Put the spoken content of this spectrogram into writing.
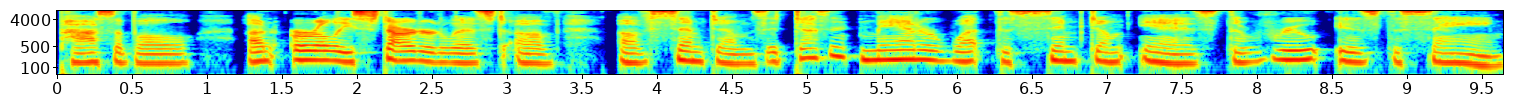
possible, an early starter list of of symptoms. It doesn't matter what the symptom is. The root is the same.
